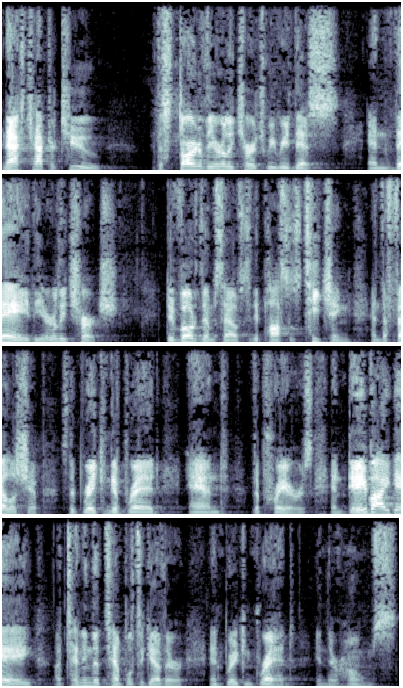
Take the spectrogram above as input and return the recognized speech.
In Acts chapter 2, at the start of the early church, we read this And they, the early church, devoted themselves to the apostles' teaching and the fellowship, to the breaking of bread and the prayers, and day by day attending the temple together and breaking bread in their homes.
